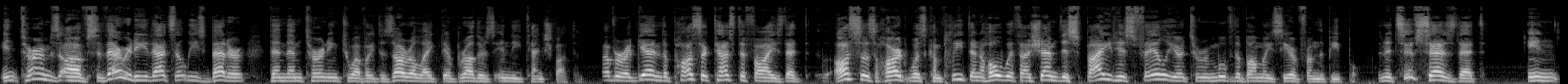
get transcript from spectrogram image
In terms of severity, that's at least better than them turning to Avodah Zarah like their brothers in the Ten Shvatim. However, again, the pasuk testifies that Asa's heart was complete and whole with Hashem despite his failure to remove the bamais here from the people. The Netziv says that in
